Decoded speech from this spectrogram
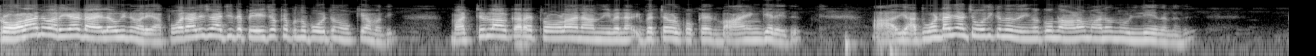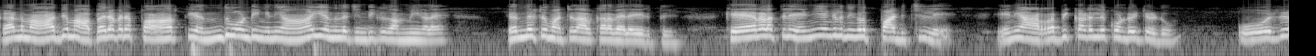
ട്രോളാനും അറിയാം ഡയലോഗിനും അറിയാം. പോരാളി ഷാജിന്റെ പേജൊക്കെ ഒന്ന് പോയിട്ട് നോക്കിയാൽ മതി. മറ്റുള്ള ആൾക്കാരെ ട്രോളാനാന്ന് ഇവനെ ഇവറ്റകൾക്കൊക്കെ ഭയങ്കര ഇത്. അതുകൊണ്ടാണ് ഞാൻ ചോദിക്കുന്നത് നിങ്ങൾക്കൊന്നും ആണോ മാനോ ഒന്നും ഇല്ലേ എന്നുള്ളത്? കാരണം ആദ്യം അവരവരെ പാർട്ടി എന്തുകൊണ്ട് ഇങ്ങനെ ആയി എന്നുള്ള ചിന്തിക്കുക കമ്മികളെ. എന്നിട്ട് മറ്റുള്ള ആൾക്കാരെ വിലയിരുത്ത്. കേരളത്തിൽ ഇനിയെങ്കിലും നിങ്ങൾ പഠിച്ചില്ലേ? ഇനി അറബിക്കടലിൽ കൊണ്ടുപോയിട്ട് ഇടും. ഒരു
